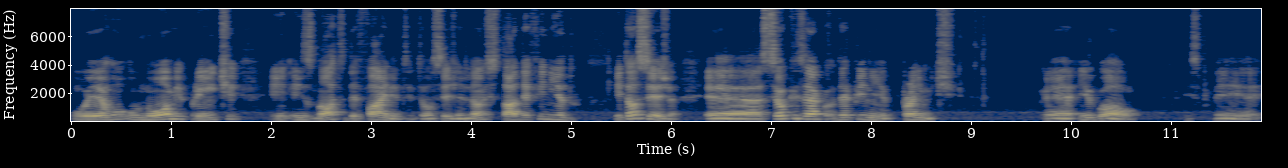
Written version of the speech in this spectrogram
O erro, o nome print is not defined. Então, ou seja, ele não está definido. Então, ou seja, é, se eu quiser definir print é, igual é,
